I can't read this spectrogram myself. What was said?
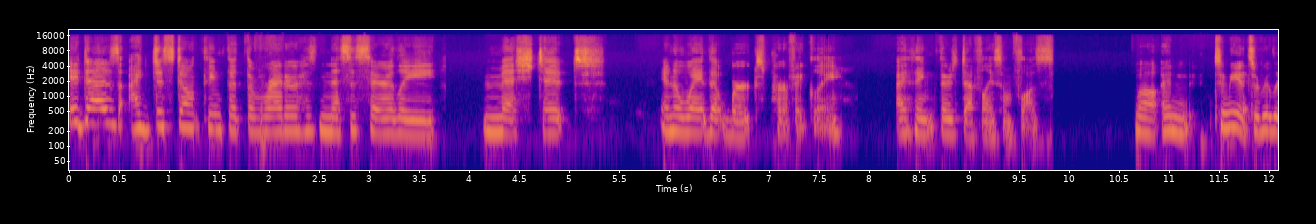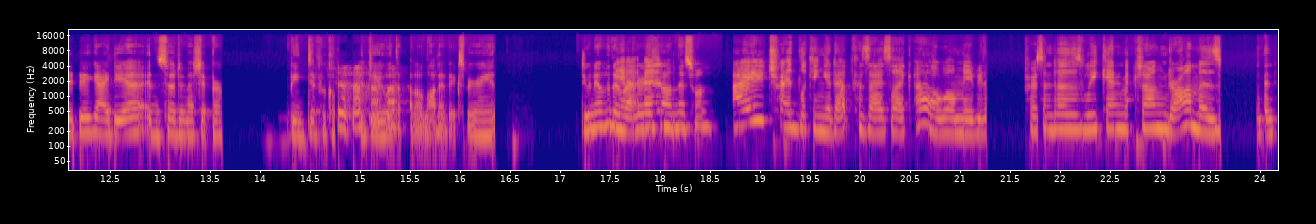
it does. I just don't think that the writer has necessarily meshed it in a way that works perfectly. I think there's definitely some flaws. Well, and to me, it's a really big idea. And so it would be difficult to do without a lot of experience. Do you know who the Yeah, writer is on this one? I tried looking it up because I was like, oh, well, maybe the person does weekend Makjang dramas. And,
